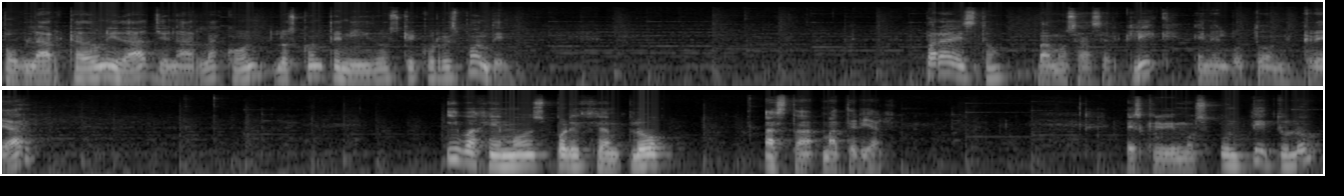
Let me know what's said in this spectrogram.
poblar cada unidad, llenarla con los contenidos que corresponden. Para esto vamos a hacer clic en el botón crear y bajemos por ejemplo hasta material. Escribimos un título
